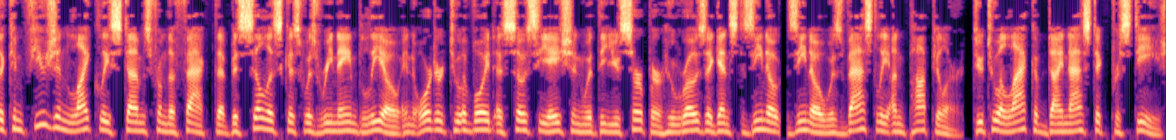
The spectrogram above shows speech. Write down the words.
The confusion likely stems from the fact that Basiliscus was renamed Leo in order to avoid association with the usurper who rose against Zeno. Zeno was vastly unpopular, due to a lack of dynastic prestige,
